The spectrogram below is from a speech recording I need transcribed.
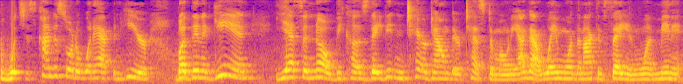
which is kind of sort of what happened here. But then again, yes and no because they didn't tear down their testimony. I got way more than I can say in one minute.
